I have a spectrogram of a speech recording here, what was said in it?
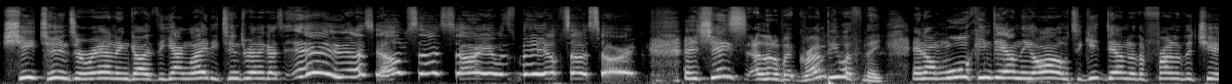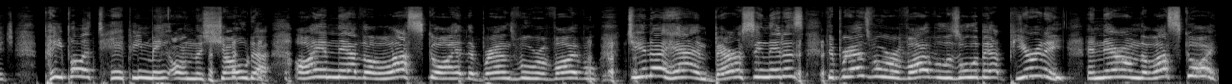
She turns around and goes, the young lady turns around and goes, Ew. And I said, I'm so sorry. It was me. I'm so sorry. And she's a little bit grumpy with me. And I'm walking down the aisle to get down to the front of the church. People are tapping me on the shoulder. I am now the last guy at the Brownsville Revival. Do you know how embarrassing that is? The Brownsville Revival is all about purity. And now I'm the last guy.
